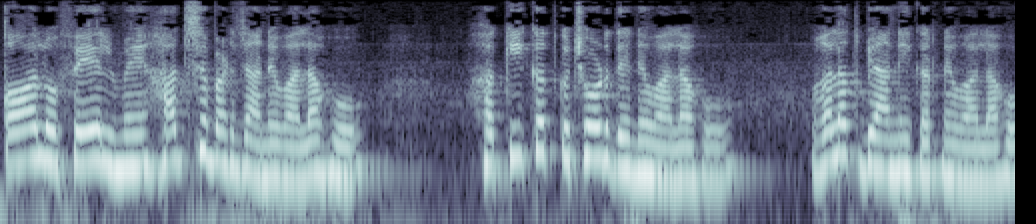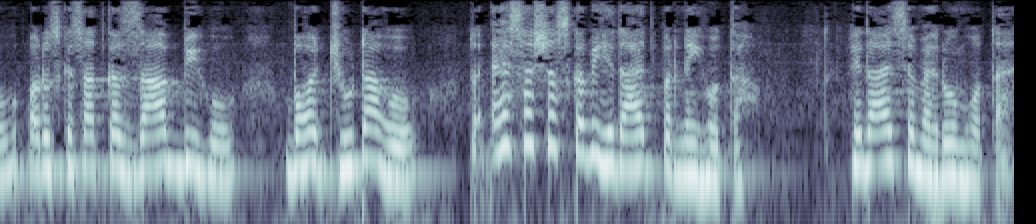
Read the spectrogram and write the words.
قول و فیل میں حد سے بڑھ جانے والا ہو، حقیقت کو چھوڑ دینے والا ہو، غلط بیانی کرنے والا ہو اور اس کے ساتھ کذاب بھی ہو، بہت جھوٹا ہو، تو ایسا شخص کبھی ہدایت پر نہیں ہوتا۔ ہدایت سے محروم ہوتا ہے۔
